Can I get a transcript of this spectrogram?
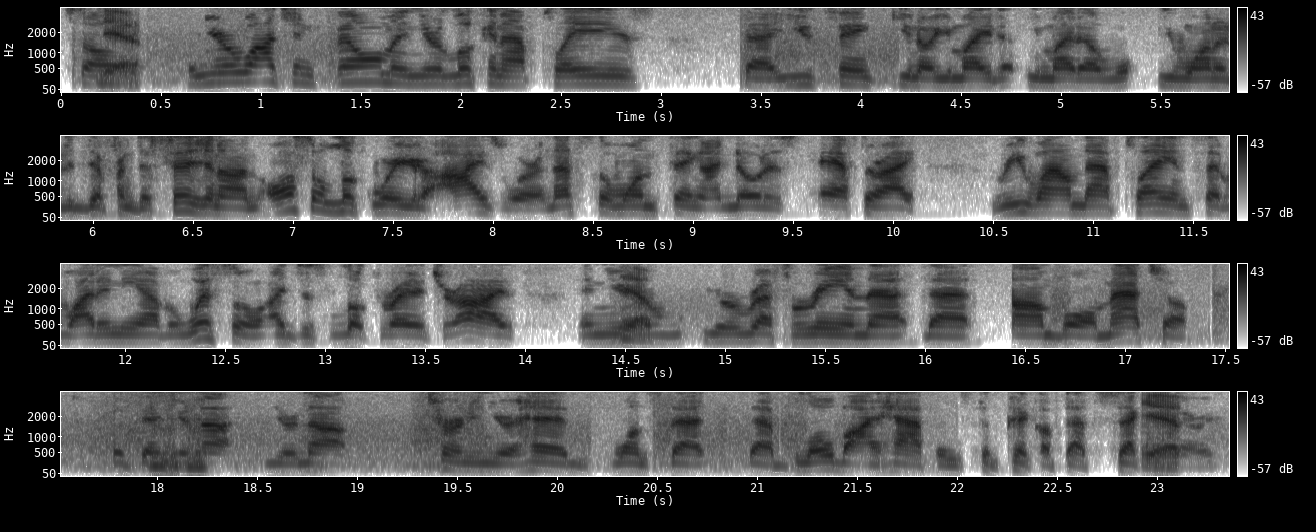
So yeah. when you're watching film and you're looking at plays that you think you know you might you might have you wanted a different decision on, also look where your eyes were. And that's the one thing I noticed after I rewound that play and said, "Why didn't he have a whistle?" I just looked right at your eyes, and you're you're refereeing that that on ball matchup, but then you're not you're not turning your head once that that blow by happens to pick up that secondary. Yep.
